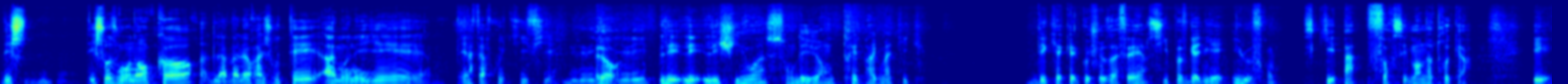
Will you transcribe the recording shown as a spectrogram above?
des, choses où on a encore de la valeur ajoutée à monnayer et à faire fructifier. Alors, les, les, Chinois sont des gens très pragmatiques. Dès qu'il y a quelque chose à faire, s'ils peuvent gagner, ils le feront. Ce qui n'est pas forcément notre cas. Et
